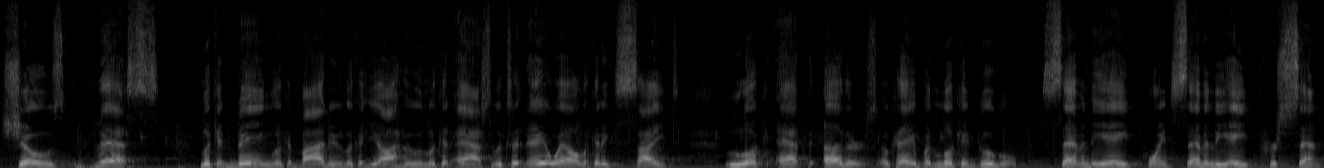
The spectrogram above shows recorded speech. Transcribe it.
shows this. Look at Bing look at Baidu look at Yahoo look at Ask look at AOL look at Excite. Look at others okay? But look at Google 78.78 percent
